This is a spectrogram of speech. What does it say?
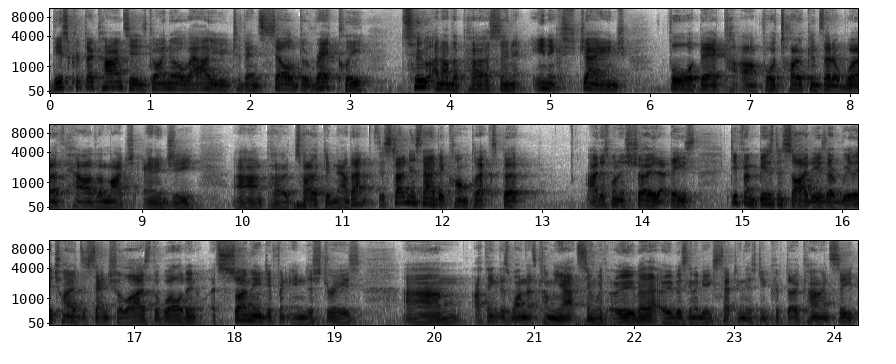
this cryptocurrency is going to allow you to then sell directly to another person in exchange for their uh, for tokens that are worth however much energy um, per token. Now that it's starting to sound a bit complex, but I just want to show you that these different business ideas are really trying to decentralize the world in so many different industries. Um, I think there's one that's coming out soon with Uber, that Uber is going to be accepting this new cryptocurrency,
